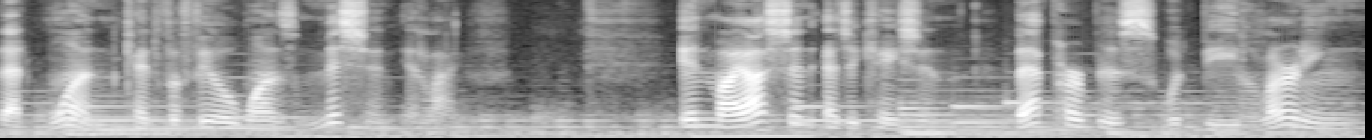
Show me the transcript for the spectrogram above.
that one can fulfill one's mission in life. In Maatian education, that purpose would be learning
